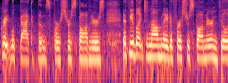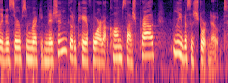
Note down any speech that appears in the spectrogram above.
Great look back at those first responders. If you'd like to nominate a first responder and feel they deserve some recognition, go to kfor.com slash proud and leave us a short note.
